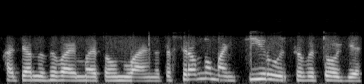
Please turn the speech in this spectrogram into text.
хотя называем это онлайн, это все равно монтируется в итоге.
